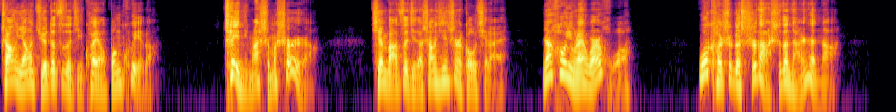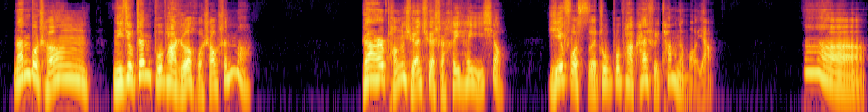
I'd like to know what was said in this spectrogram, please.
张扬觉得自己快要崩溃了。这你妈什么事儿啊？先把自己的伤心事勾起来，然后又来玩火。我可是个实打实的男人呐，难不成你就真不怕惹火烧身吗？然而彭璇却是嘿嘿一笑，一副死猪不怕开水烫的模样。啊，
